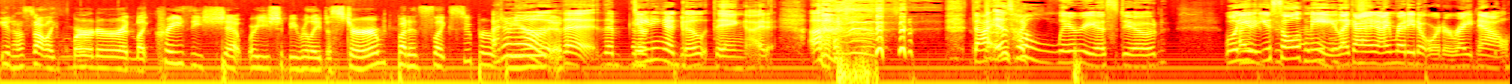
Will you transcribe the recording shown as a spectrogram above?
you know, it's not like murder and like crazy shit where you should be really disturbed. But it's like super. I don't weird know. and- The the dating a goat thing. I, uh, that is like- hilarious, dude. Well, you, I you sold me. Like I, I'm ready to order right now.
